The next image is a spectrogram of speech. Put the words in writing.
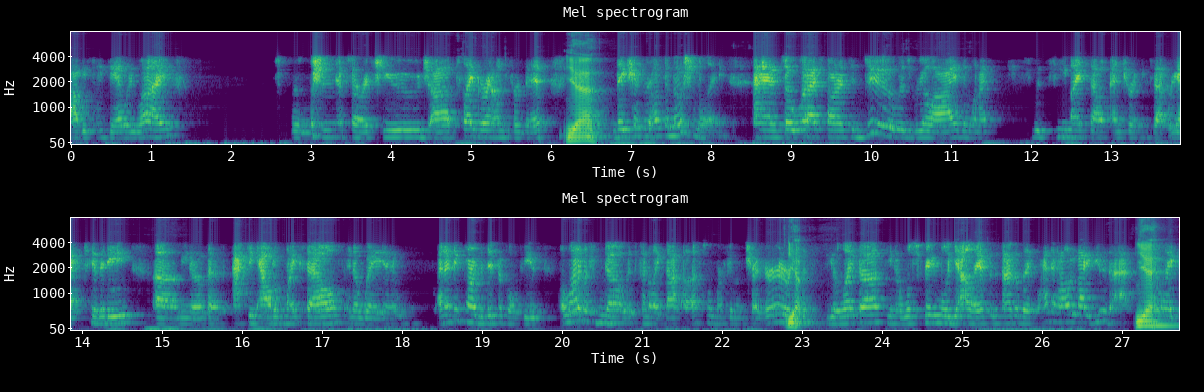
obviously, daily life relationships are a huge uh, playground for this. Yeah. They trigger us emotionally. And so what I started to do was realize, and when I would see myself entering into that reactivity, um, you know, kind of acting out of myself in a way. And I think part of the difficulty is a lot of us know it's kind of like not us when we're feeling triggered or yeah. doesn't feel like us. You know, we'll scream, we'll yell after the fact of like, why the hell did I do that? Yeah. So, like,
